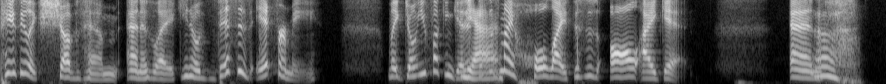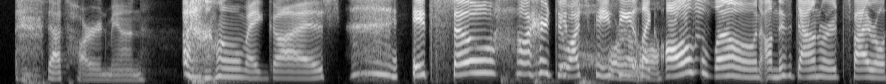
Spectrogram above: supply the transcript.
Pacey like shoves him and is like, "You know, this is it for me. Like don't you fucking get it? Yeah. This is my whole life. This is all I get." And Ugh. that's hard, man. Oh my gosh. It's so hard to It's watch Pacey like all alone on this downward spiral.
